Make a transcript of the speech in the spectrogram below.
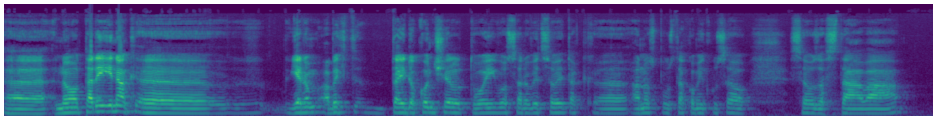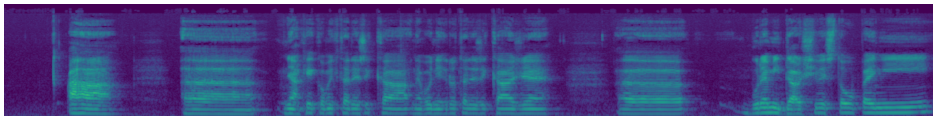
Eh, no tady jinak, eh, jenom abych tady dokončil tvojí o Sadovicovi, tak eh, ano, spousta komiků se ho, se ho zastává a eh, nějaký komik tady říká, nebo někdo tady říká, že eh, bude mít další vystoupení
